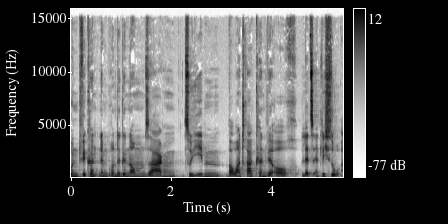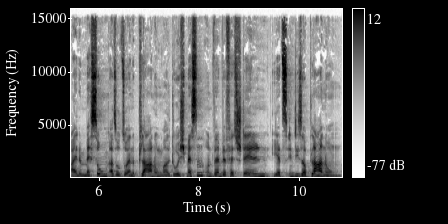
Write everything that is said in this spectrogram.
Und wir könnten im Grunde genommen sagen, zu jedem Bauantrag können wir auch letztendlich so eine Messung, also so eine Planung mal durchmessen. Und wenn wir feststellen, jetzt in dieser Planung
